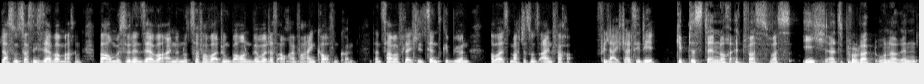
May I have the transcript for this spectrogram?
Lass uns das nicht selber machen. Warum müssen wir denn selber eine Nutzerverwaltung bauen, wenn wir das auch einfach einkaufen können? Dann zahlen wir vielleicht Lizenzgebühren, aber es macht es uns einfacher. Vielleicht als Idee. Gibt es denn noch etwas, was ich als Product Ownerin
